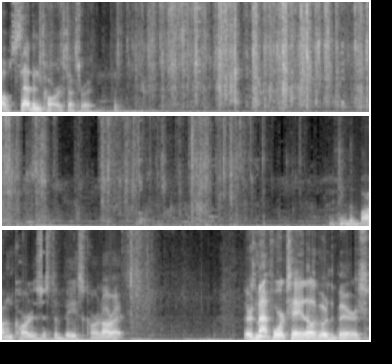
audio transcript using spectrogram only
Oh, seven cards. That's right. I think the bottom card is just a base card. All right. There's Matt Forte. That'll go to the Bears.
